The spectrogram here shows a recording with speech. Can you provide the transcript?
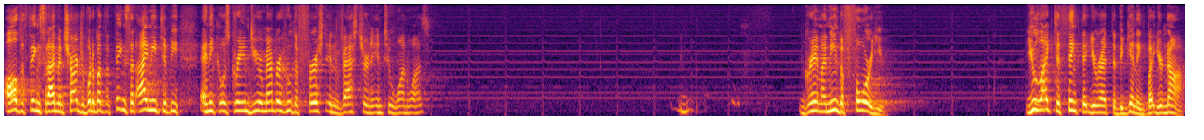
all the things that I'm in charge of? What about the things that I need to be? And he goes, Graham, do you remember who the first investor into one was? Graham, I mean before you. You like to think that you're at the beginning, but you're not.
